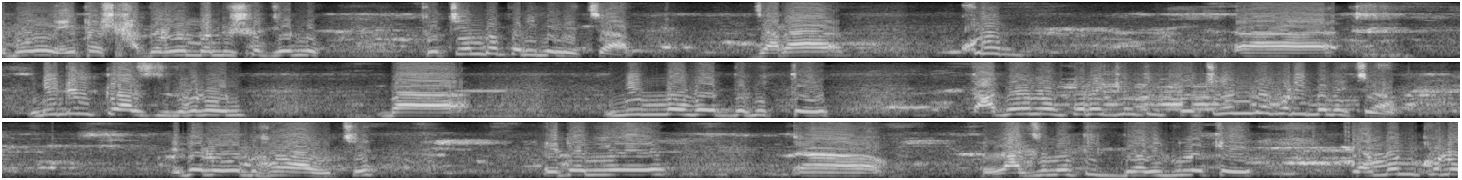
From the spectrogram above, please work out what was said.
এবং এটা সাধারণ মানুষের জন্য প্রচণ্ড পরিমাণে চাপ। যারা খুব মিডল ক্লাস ধরুন বা নিম্ন মধ্যবিত্ত, তাদের উপরে কিন্তু প্রচণ্ড পরিমাণে চাপ। এটা রোধ হওয়া উচিত। এটা নিয়ে রাজনৈতিক দলগুলোকে তেমন কোনো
